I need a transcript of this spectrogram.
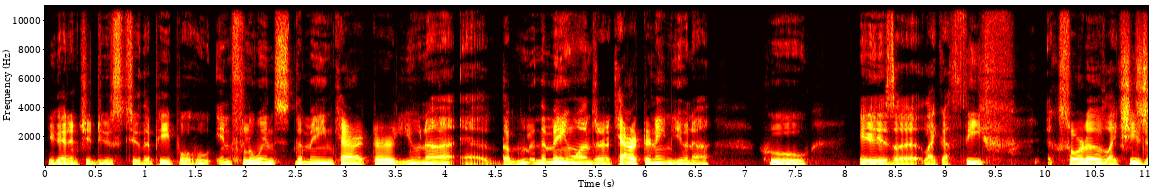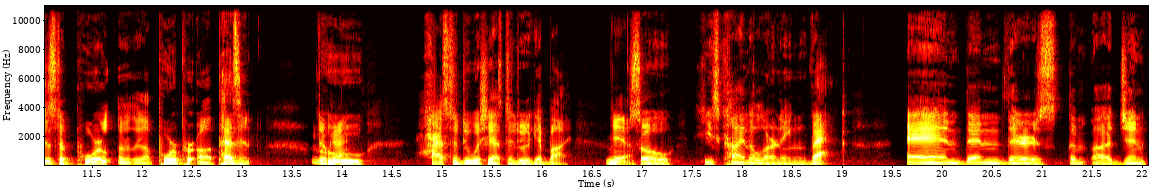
You get introduced to the people who influence the main character, Yuna. Uh, the the main ones are a character named Yuna, who is a like a thief, sort of like she's just a poor a poor uh, peasant who has to do what she has to do to get by. yeah. So he's kind of learning that. And then there's the uh, Jin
